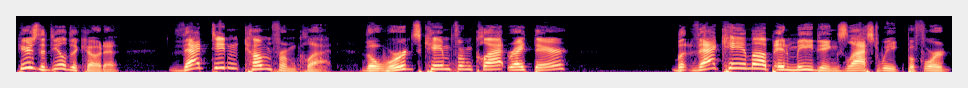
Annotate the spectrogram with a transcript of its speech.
Here's the deal, Dakota. That didn't come from Klatt. The words came from Klatt right there, but that came up in meetings last week before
